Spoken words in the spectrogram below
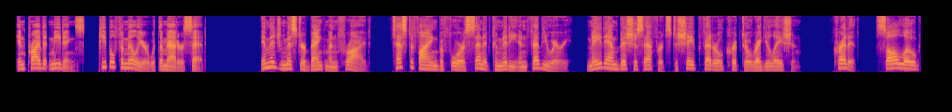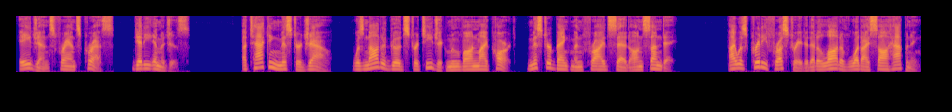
in private meetings, people familiar with the matter said. Image Mr. Bankman Fried, testifying before a Senate committee in February, made ambitious efforts to shape federal crypto regulation. Credit, Saul Loeb, Agence France-Presse, Getty Images. Attacking Mr. Zhao was not a good strategic move on my part, Mr. Bankman Fried said on Sunday. I was pretty frustrated at a lot of what I saw happening,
